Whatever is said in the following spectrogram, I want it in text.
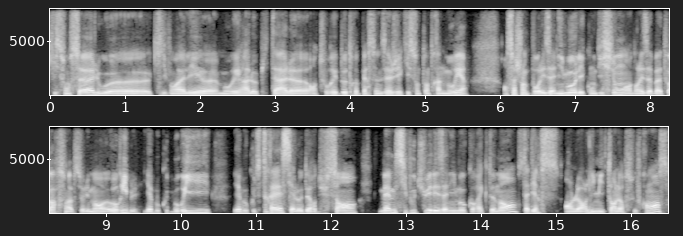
qui sont seules ou euh, qui vont aller euh, mourir à l'hôpital euh, entourées d'autres personnes âgées qui sont en train de mourir. En sachant que pour les animaux, les conditions dans les abattoirs sont absolument horribles. Il y a beaucoup de bruit, il y a beaucoup de stress, il y a l'odeur du sang. Même si vous tuez les animaux correctement, c'est-à-dire en leur limitant leur souffrance,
